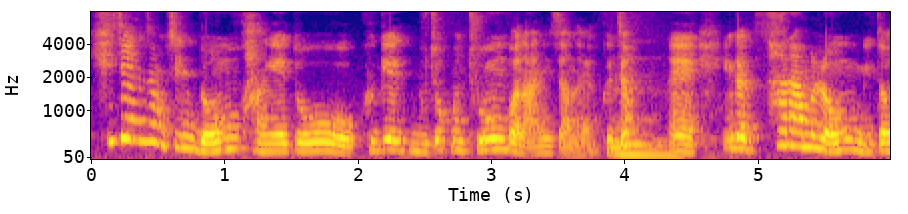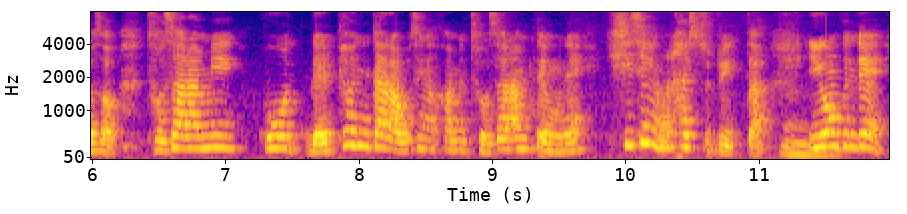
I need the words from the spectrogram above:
희생 정신이 너무 강해도 그게 무조건 좋은 건 아니잖아요. 그죠? 음. 예. 그러니까 사람을 너무 믿어서 저 사람이 곧 내 편이다라고 생각하면 저 사람 때문에 희생을 할 수도 있다. 음. 이건 근데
